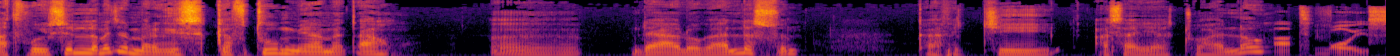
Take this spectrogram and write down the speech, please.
አትቮይስን ለመጀመሪያ ጊዜ ስከፍቱ የሚያመጣው ዳያሎግ አለ እሱን ከፍቼ አሳያችኋለሁ At voice.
